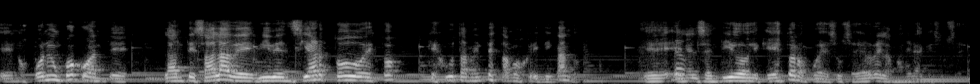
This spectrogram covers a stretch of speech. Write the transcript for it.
eh, nos pone un poco ante la antesala de vivenciar todo esto que justamente estamos criticando, eh, en el sentido de que esto no puede suceder de la manera que sucede.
